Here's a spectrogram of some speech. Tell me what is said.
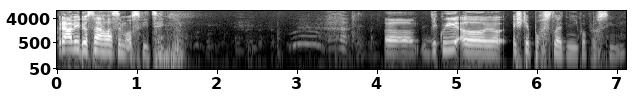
Právě dosáhla jsem osvícení. Uh, děkuji. Uh, ještě poslední, poprosím.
